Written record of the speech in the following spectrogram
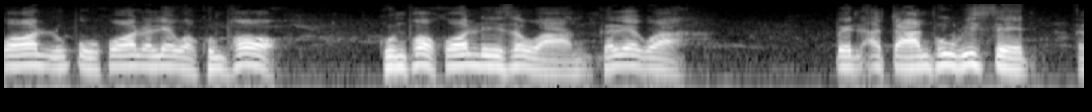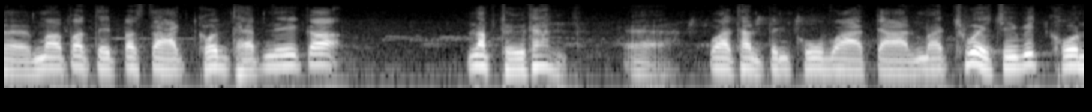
ค้อนหลวงปู่ค้อนเรียกว่าคุณพ่อ คุณพ่อค้อนดีสว่างเขาเรียกว่า เป็นอาจารย์ผู้วิเศษ มาประสิทธิ์ประสาทคนแถบนี้ก็นับถือท่านเออว่าท่านเป็นครูบาอาจารย์มาช่วยชีวิตคน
